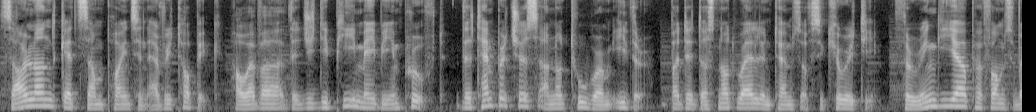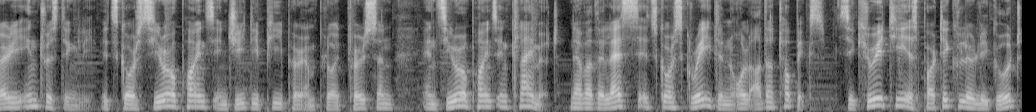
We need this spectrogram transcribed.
Saarland gets some points in every topic, however the GDP may be improved. The temperatures are not too warm either, but it does not well in terms of security. Thuringia performs very interestingly. It scores 0 points in GDP per employed person and 0 points in climate. Nevertheless, it scores great in all other topics. Security is particularly good,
